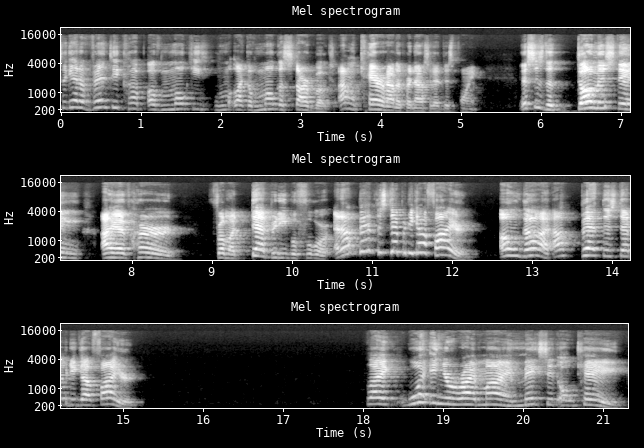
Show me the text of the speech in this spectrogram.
To get a venti cup of mochi, like a mocha Starbucks. I don't care how to pronounce it at this point. This is the dumbest thing I have heard from a deputy before. And I bet this deputy got fired. Oh God, I bet this deputy got fired. Like, what in your right mind makes it okay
